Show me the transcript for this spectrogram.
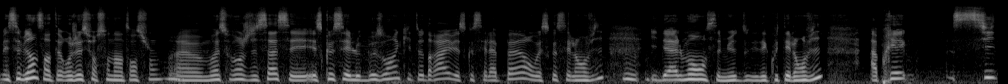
Mais c'est bien de s'interroger sur son intention. Mm. Euh, moi, souvent, je dis ça c'est est-ce que c'est le besoin qui te drive? Est-ce que c'est la peur Ou est-ce que c'est l'envie? Mm. Idéalement, c'est mieux d'écouter l'envie. Après, si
